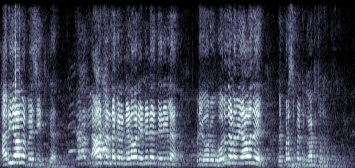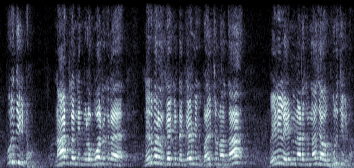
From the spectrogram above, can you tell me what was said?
அறியாமல் பேசிட்டு இருக்காரு. நாட்டில் நடக்கிற நிலவரம் என்னன்னே தெரியல. இப்படி ஒரு ஒரு தடவையாவது இப்படி பிரஸ் மீட்டு காட்ட சொல்லுங்க. புரிஞ்சுக்கிட்டோம். நாட்டில் உங்களை போல் இருக்கிற நிருபர்கள் கேட்கின்ற கேள்விக்கு பதில் சொன்னா தான் வெளியில் என்ன நடக்குதுன்னாச்சும் அவர் புரிஞ்சுக்கிட்டோம்.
